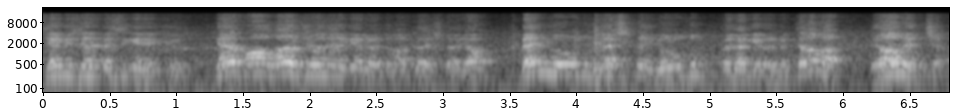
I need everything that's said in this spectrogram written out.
Temizlenmesi gerekiyor. Defalarca önerge verdim arkadaşlar. Ya ben yoruldum, gerçekten yoruldum önerge vermekten ama devam edeceğim.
